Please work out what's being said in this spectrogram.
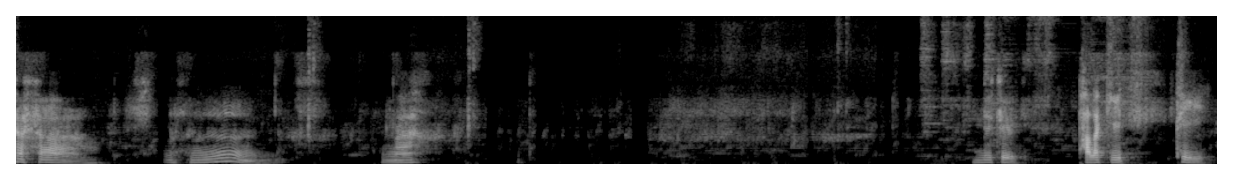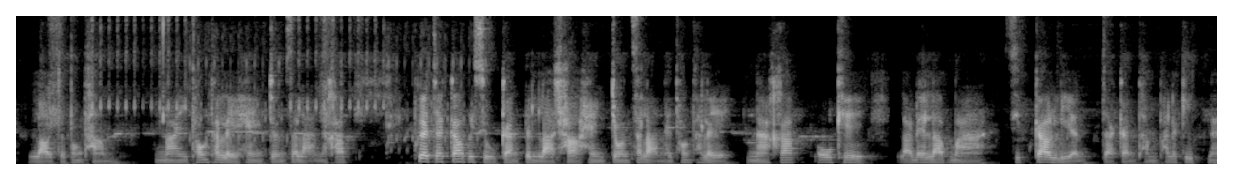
ฮ่าฮ่าอือหือนะนี่คือภารกิจที่เราจะต้องทำในท้องทะเลแห่งจรสลัดนะครับ เพื่อจะก้าวไปสู่การเป็นราชาแห่งโจรสลัดในท้องทะเลนะครับ โอเค เราได้รับมา 19 เหรียญจากการทำภารกิจใน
